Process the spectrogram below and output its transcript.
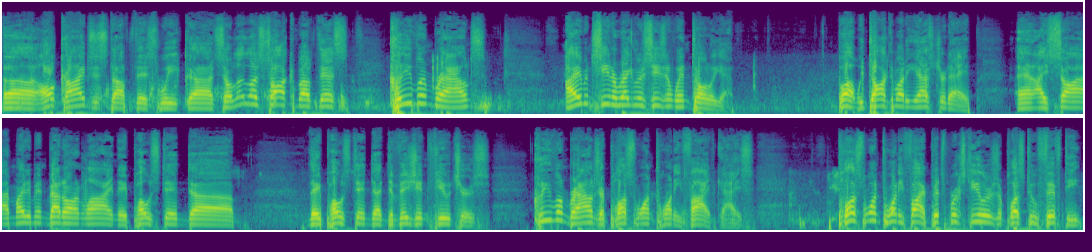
Uh, all kinds of stuff this week. Uh, so let, us talk about this. Cleveland Browns. I haven't seen a regular season win total yet, but we talked about it yesterday, and I saw I might have been bet online. They posted uh, they posted uh, division futures. Cleveland Browns are plus 125, guys. Plus 125. Pittsburgh Steelers are plus 250.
